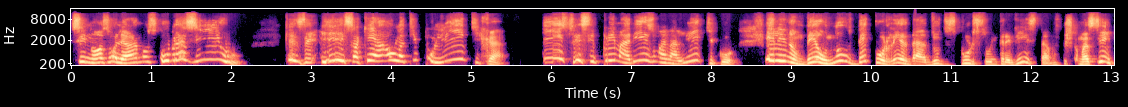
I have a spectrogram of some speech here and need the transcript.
se nós olharmos o Brasil. Quer dizer, isso aqui é aula de política. Isso, esse primarismo analítico, ele não deu, no decorrer da, do discurso entrevista, vamos chamar assim,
